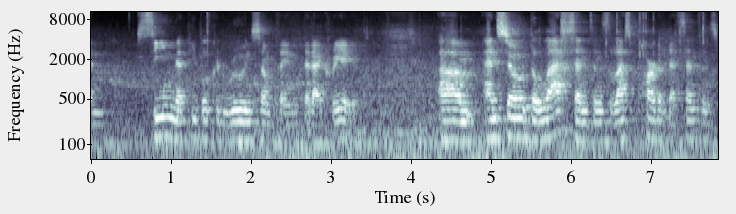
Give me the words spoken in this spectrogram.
and seeing that people could ruin something that I created. Um, and so the last sentence, the last part of that sentence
